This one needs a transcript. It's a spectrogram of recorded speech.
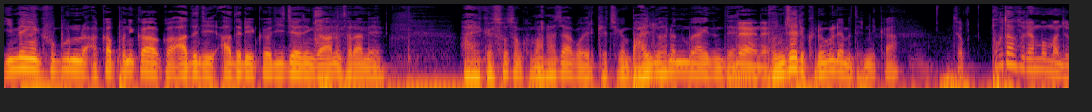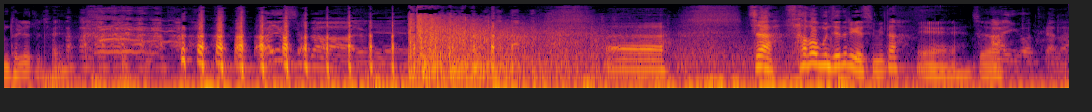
이명희 그분을 아까 보니까 그 아들이 아들이 그 이재현인가 하는 사람이 아이 그 소송 그만하자고 이렇게 지금 만류하는 모양이던데 네네. 문제를 그런 걸 내면 됩니까? 저 폭탄 소리 한 번만 좀 들려주세요. 알겠습니다, 여기. 아, 자, 4번 문제 드리겠습니다. 예, 저 이거 어떡하나.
